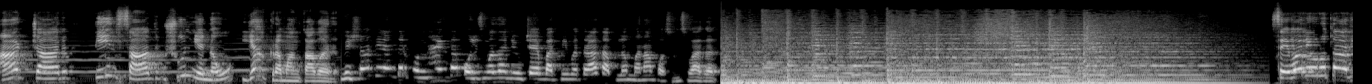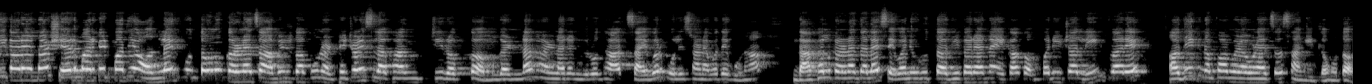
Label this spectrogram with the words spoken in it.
आठ चार तीन सात शून्य नऊ या क्रमांकावर. विश्रांतीनंतर पुन्हा एकदा पोलीस माझा न्यूजच्या या बातमीपत्रात आपलं मनापासून स्वागत. सेवानिवृत्त अधिकाऱ्यांना शेअर मार्केटमध्ये ऑनलाईन गुंतवणूक करण्याचा आमिष दाखवून अठ्ठेचाळीस लाखांची रक्कम गंडा घालणाऱ्यांविरोधात सायबर पोलीस ठाण्यामध्ये गुन्हा दाखल करण्यात आलाय. सेवानिवृत्त अधिकाऱ्यांना एका कंपनीच्या लिंकद्वारे अधिक नफा मिळवण्याचं सांगितलं होतं.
